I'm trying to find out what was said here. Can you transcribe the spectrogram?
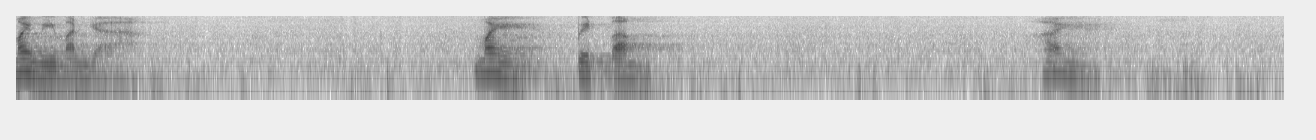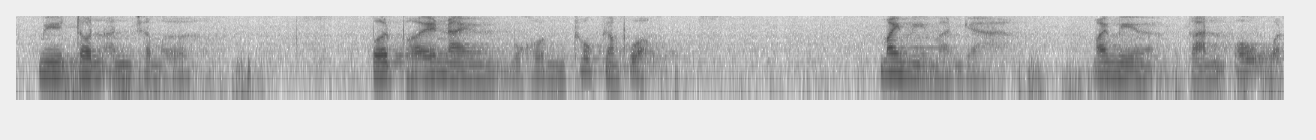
ไม่มีมัญญา ไม่ปิดบัง ให้มีตนอันเสมอ เปิดเผยในบุคคลทุกจำพวก ไม่มีมัญญา ไม่มีการโอ้อวด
